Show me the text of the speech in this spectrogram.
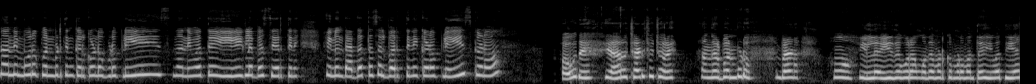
ನಾನು ನಿಮ್ಮ ಊರಿಗೆ ಬಂದ್ಬಿಡ್ತೀನಿ, ಕರ್ಕೊಂಡು ಹೋಗ್ಬಿಡು ಪ್ಲೀಸ್ ನಾನು ಇವತ್ತೇ ಈಗಲೇ ಬಸ್ ಸೇರ್ತೀನಿ. ಇನ್ನೊಂದು ಅರ್ಧ ತಾಸಲ್ಲಿ ಬರ್ತೀನಿ ಕಣೋ ಪ್ಲೀಸ್ ಕಣೋ. ಹೌದೇ, ಯಾರು ಚಾಡಿ ಚುಚ್ಚೋರೆ ಹಂಗಾರೆ ಬಂದ್ಬಿಡು, ಬೇಡ. ಹ್ಞೂ, ಇಲ್ಲ ಇದೇ ಊರ ಮದುವೆ ಮಾಡ್ಕೊಂಬಿಡು ಮತ್ತೆ ಇವತ್ತಿಗೆ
